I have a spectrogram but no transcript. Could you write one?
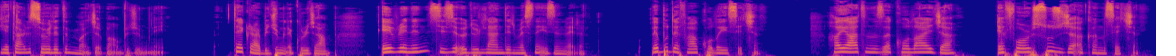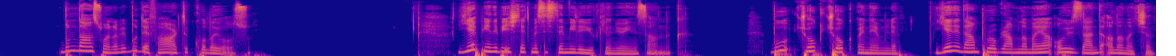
Yeterli söyledim mi acaba bu cümleyi? Tekrar bir cümle kuracağım. Evrenin sizi ödüllendirmesine izin verin. Ve bu defa kolayı seçin. Hayatınıza kolayca, eforsuzca akanı seçin. Bundan sonra ve bu defa artık kolay olsun. Yepyeni bir işletme sistemiyle yükleniyor insanlık. Bu çok çok önemli. Yeniden programlamaya o yüzden de alan açın.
